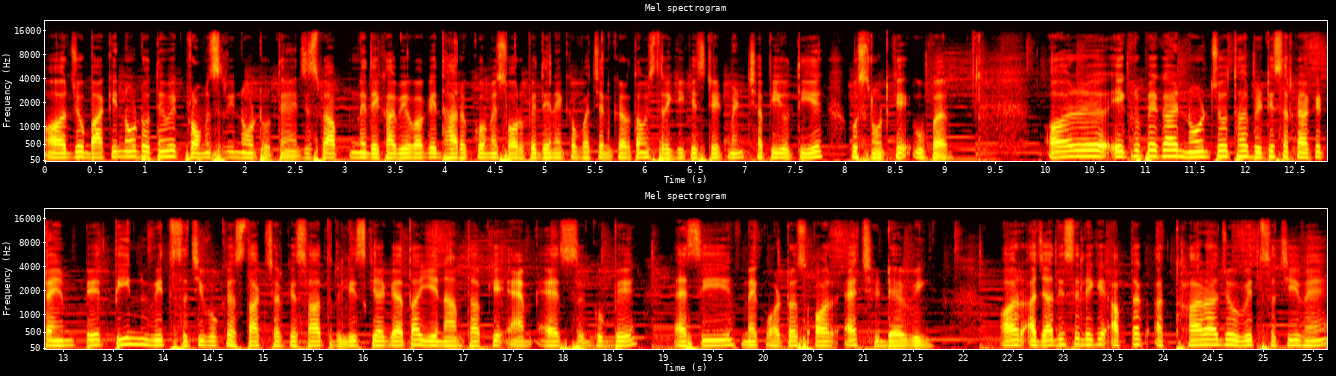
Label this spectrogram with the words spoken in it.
और जो बाकी नोट होते हैं वो एक प्रोमिसरी नोट होते हैं जिस पर आपने देखा भी होगा कि धारक को मैं सौ रुपये देने का वचन करता हूँ। इस तरीके की स्टेटमेंट छपी होती है उस नोट के ऊपर। और एक रुपये का नोट जो था ब्रिटिश सरकार के टाइम पे तीन वित्त सचिवों के हस्ताक्षर के साथ रिलीज़ किया गया था। ये नाम था आपके M S Gubbe, S E McWaters और एच डेविंग। और आज़ादी से लेके अब तक 18 जो वित्त सचिव हैं,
